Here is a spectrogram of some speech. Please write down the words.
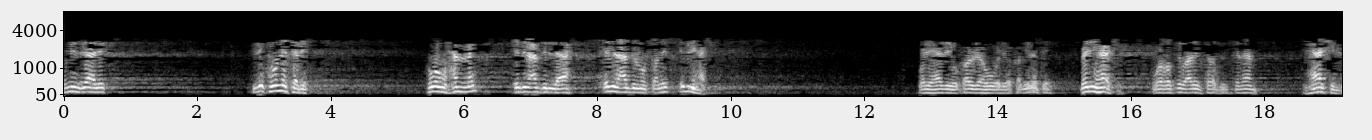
ومن ذلك ذكر نسبه. هو محمد ابن عبد الله ابن عبد المطلب ابن هاشم. ولهذا يقال له ولقبيلته بني هاشم. والرسول عليه الصلاة والسلام هاشم.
